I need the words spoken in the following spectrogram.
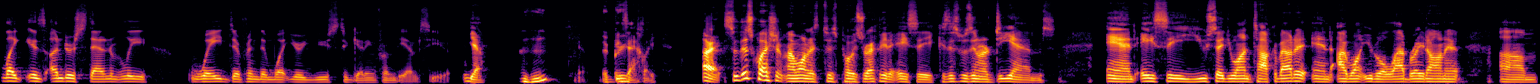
like is understandably way different than what you're used to getting from the MCU. Yeah, Agreed. Exactly. All right. So this question I want to just pose directly to AC because this was in our DMs, and AC, you said you want to talk about it, and I want you to elaborate on it. Um,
